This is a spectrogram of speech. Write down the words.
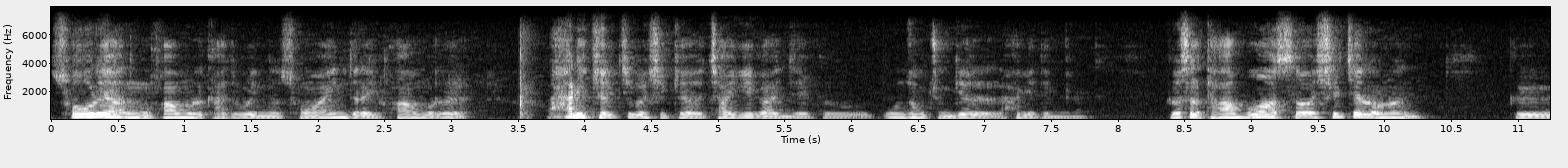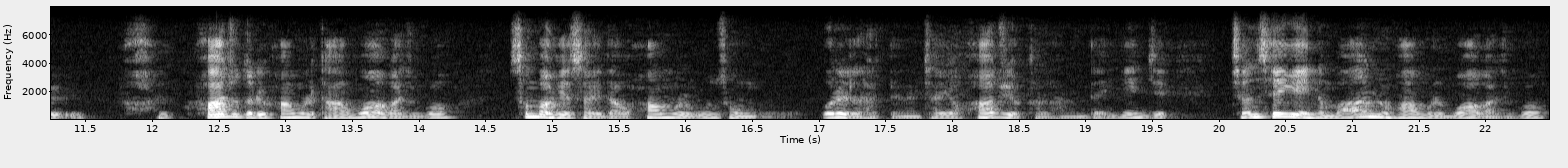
소량 화물을 가지고 있는 송화인들의 화물을 많이 결집을 시켜 자기가 이제 그 운송 중개를 하게 되면 그것을 다 모아서 실제로는 그 화주들의 화물을 다 모아가지고 선박회사에다가 화물 운송 의뢰를 할 때는 자기가 화주 역할을 하는데 이게 이제 전 세계에 있는 많은 화물을 모아가지고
